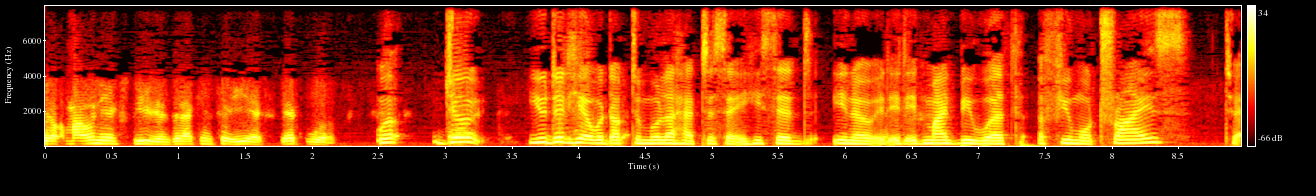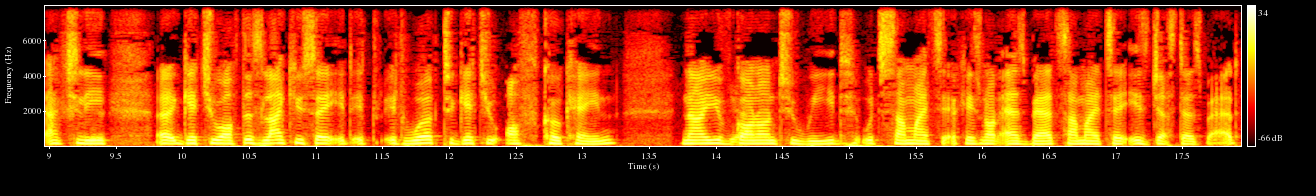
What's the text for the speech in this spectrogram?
know, the, my only experience that I can say yes, that works. Well, Joe, you did hear what Dr. Mulla had to say. He said, you know, it, it, it might be worth a few more tries to actually uh, get you off this. Like you say, it, it, it worked to get you off cocaine. Now you've yeah. gone on to weed, which some might say, okay, it's not as bad. Some might say is just as bad.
